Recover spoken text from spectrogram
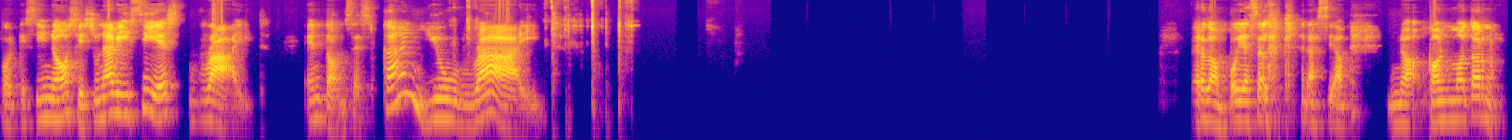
Porque si no, si es una bici es ride. Entonces, can you ride? Perdón, voy a hacer la aclaración. No, con motor no.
